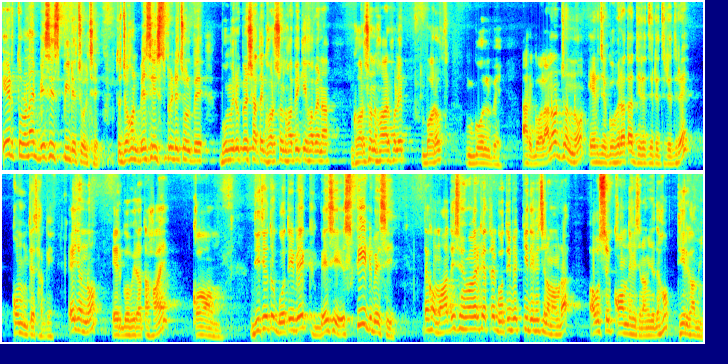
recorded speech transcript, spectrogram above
এর তুলনায় বেশি স্পিডে চলছে। তো যখন বেশি স্পিডে চলবে, ভূমিরূপের সাথে ঘর্ষণ হবে কি হবে না? ঘর্ষণ হওয়ার ফলে বরফ গলবে। আর গলানোর জন্য এর যে গভীরতা ধীরে ধীরে ধীরে ধীরে কমতে থাকে। এই জন্য এর গভীরতা হয় কম। দ্বিতীয়ত গতিবেগ বেশি স্পিড বেশি। দেখো, মহাদেশীয় হিমবাহের ক্ষেত্রে গতিবেগ কি দেখেছিলাম আমরা? অবশ্যই কম দেখেছিলাম। যে দেখো ধীরগামী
